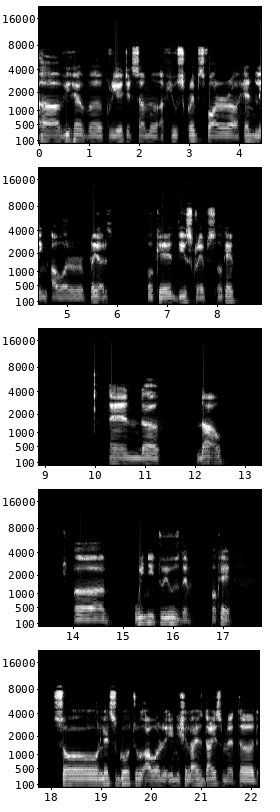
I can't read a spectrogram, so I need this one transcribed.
uh, we have uh, created some uh, a few scripts for uh, handling our players. Okay, these scripts, okay, and uh, now uh, we need to use them okay? So let's go to our initialize dice method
